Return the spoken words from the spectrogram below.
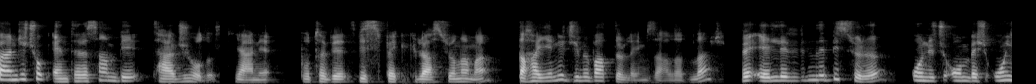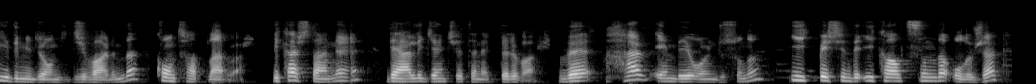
bence çok enteresan bir tercih olur. Yani bu tabii bir spekülasyon ama daha yeni Jimmy Butler'la imzaladılar. Ve ellerinde bir sürü 13, 15, 17 milyon civarında kontratlar var. Birkaç tane değerli genç yetenekleri var. Ve her NBA oyuncusunun ilk 5'inde, ilk 6'sında olacak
